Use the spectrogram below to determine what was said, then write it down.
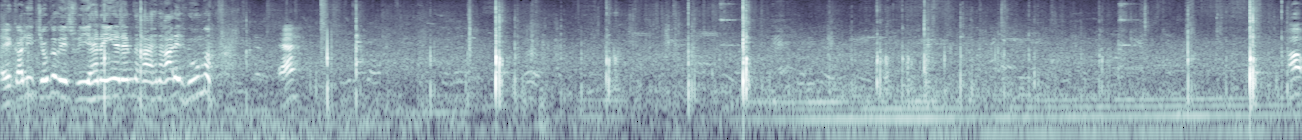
Jeg kan godt lide Djokovic, fordi han er en af dem, der har, han har lidt humor. Ja. Au.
